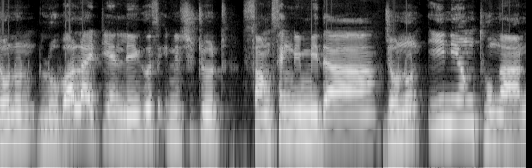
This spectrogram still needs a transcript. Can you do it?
জনন global IT and language institute সংসেং নিমিদা জনন ইনিয়ং থুঙান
